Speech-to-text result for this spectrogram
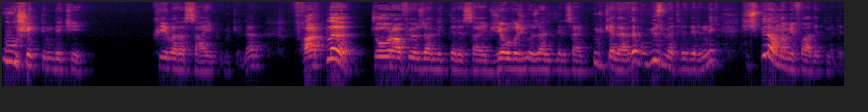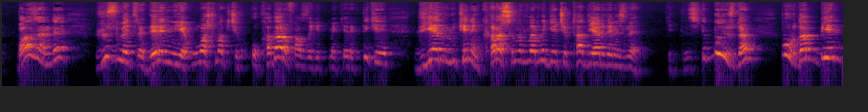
U şeklindeki kıyılara sahip ülkeler, farklı coğrafi özelliklere sahip, jeolojik özelliklere sahip ülkelerde bu 100 metre derinlik hiçbir anlam ifade etmedi. Bazen de 100 metre derinliğe ulaşmak için o kadar fazla gitmek gerekti ki diğer ülkenin kara sınırlarını geçip ta diğer denizine gittiniz. İşte bu yüzden burada bir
